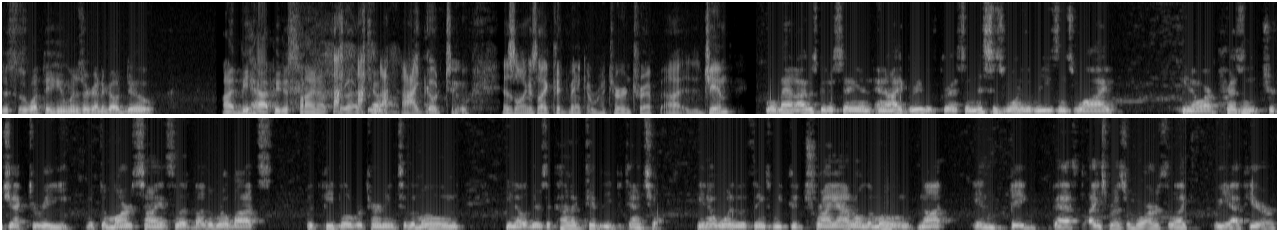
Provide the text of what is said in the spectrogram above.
This is what the humans are going to go do. I'd be happy to sign up for that job. I'd go too, as long as I could make a return trip. Uh, Jim? Well, Matt, I was going to say, and, and I agree with Chris, and this is one of the reasons why you know, our present trajectory with the Mars science led by the robots, with people returning to the moon, you know, there's a connectivity potential. You know, one of the things we could try out on the moon, not in big, vast ice reservoirs like we have here,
